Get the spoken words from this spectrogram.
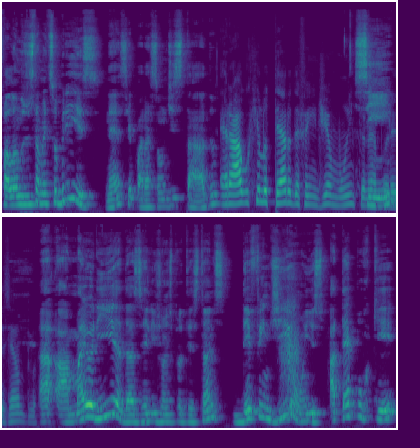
falando justamente sobre isso, né? Separação de Estado. Era algo que Lutero defendia muito, Sim, né? Por exemplo. A, a maioria das religiões protestantes defendiam isso, até porque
